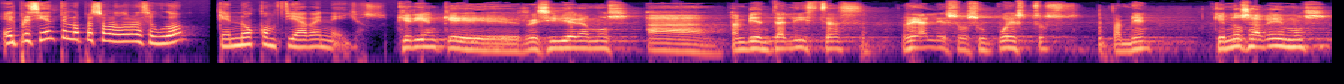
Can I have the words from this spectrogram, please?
El presidente López Obrador aseguró que no confiaba en ellos. Querían que recibiéramos a ambientalistas reales o supuestos también, que no sabemos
